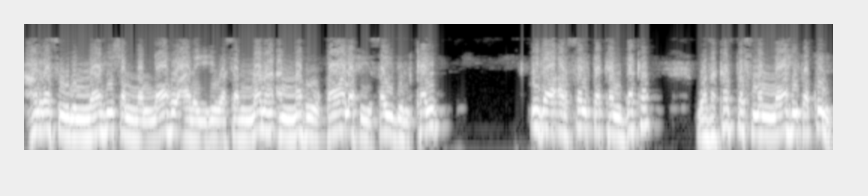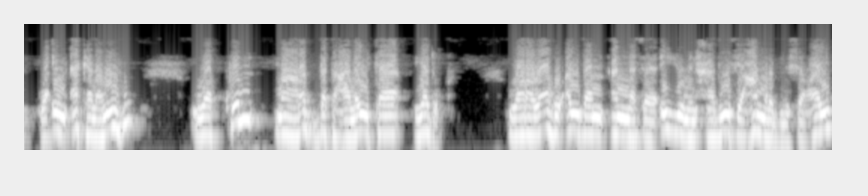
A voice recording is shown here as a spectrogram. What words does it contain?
عن رسول الله صلى الله عليه وسلم أنه قال في صيد الكلب إذا أرسلت كلبك وذكرت اسم الله فكل وإن أكل منه وكل ما ردت عليك يدك. ورواه أيضا النسائي من حديث عمرو بن شعيب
